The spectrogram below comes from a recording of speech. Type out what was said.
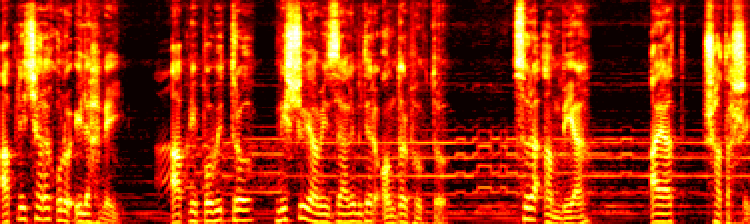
আপনি ছাড়া কোনো ইলাহ নেই। আপনি পবিত্র নিশ্চয়ই আমি জালিমদের অন্তর্ভুক্ত। সুরা আম্বিয়া, আয়াত সাতাশি।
